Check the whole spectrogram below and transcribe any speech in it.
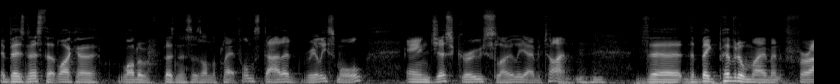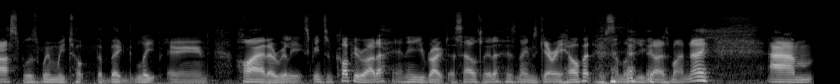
a business that, like a lot of businesses on the platform, started really small and just grew slowly over time. The the big pivotal moment for us was when we took the big leap and hired a really expensive copywriter, and he wrote a sales letter. His name's Gary Halbert, who some of you guys might know. Um,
